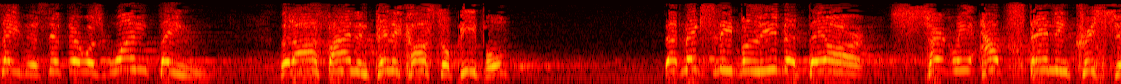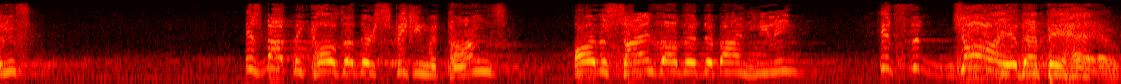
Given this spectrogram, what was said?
say this, if there was one thing that I find in Pentecostal people that makes me believe that they are certainly outstanding Christians, is not because of their speaking with tongues or the signs of the divine healing. It's the joy that they have.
